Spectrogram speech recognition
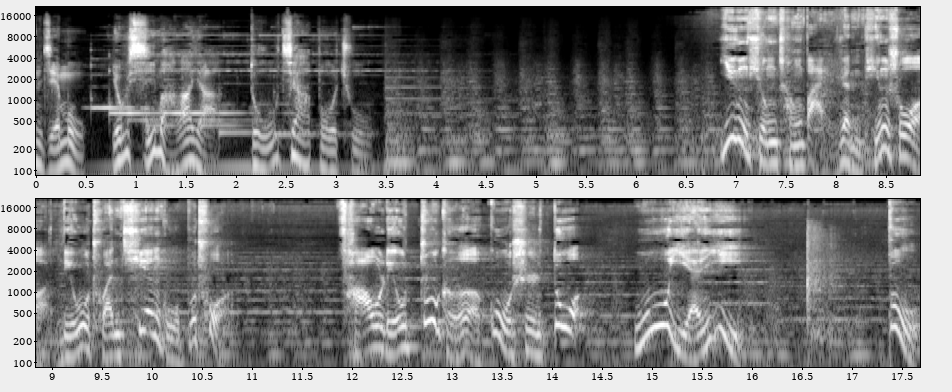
本节目由喜马拉雅独家播出。英雄成败任评说，流传千古不辍。曹刘诸葛故事多，无演义不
